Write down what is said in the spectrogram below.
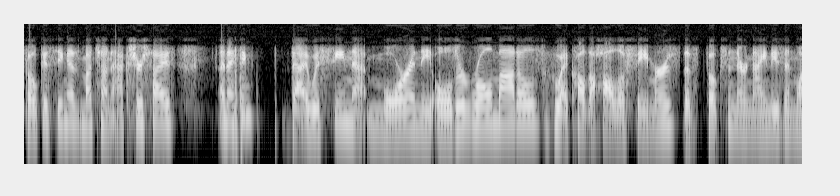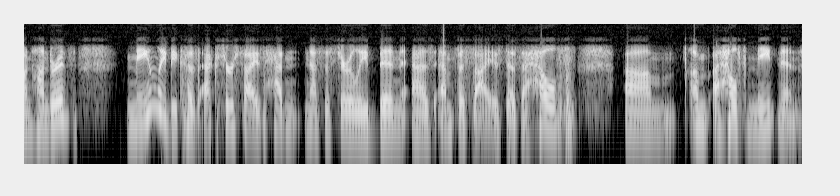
focusing as much on exercise. And I think I was seeing that more in the older role models, who I call the Hall of Famers, the folks in their 90s and 100s, mainly because exercise hadn't necessarily been as emphasized as a health um, um, a health maintenance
